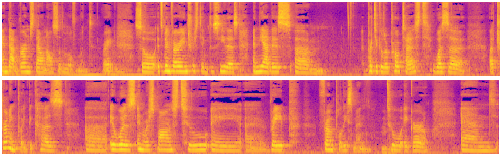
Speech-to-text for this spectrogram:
And that burns down also the movement right? So it's been very interesting to see this. And yeah this um, particular protest was a, a turning point because uh, it was in response to a, a rape from policemen to a girl. And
